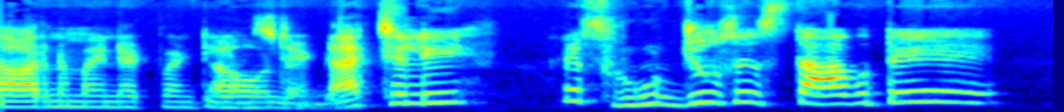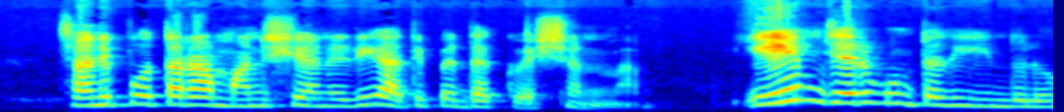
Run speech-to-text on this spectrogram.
దారుణమైనటువంటి. ఇన్సిడెంట్ యాక్చువల్లీ అంటే ఫ్రూట్ జ్యూసెస్ తాగితే చనిపోతారా మనిషి అనేది అతిపెద్ద క్వశ్చన్ మ్యామ్ ఏం జరుగుంటుంది ఇందులో?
